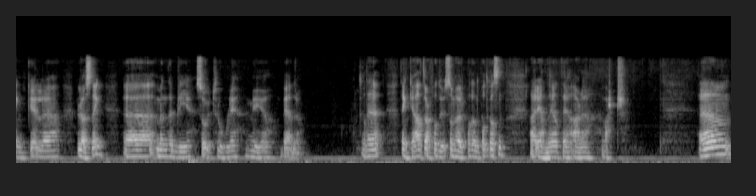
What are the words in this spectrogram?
enkel eh, løsning. Eh, men det blir så utrolig mye bedre. Og det tenker jeg at i hvert fall du som hører på denne podkasten, er enig i at det er det verdt. Uh,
